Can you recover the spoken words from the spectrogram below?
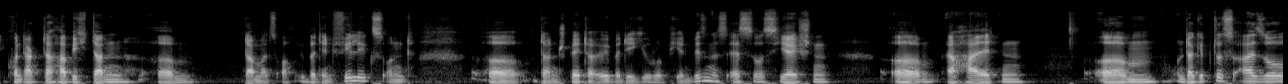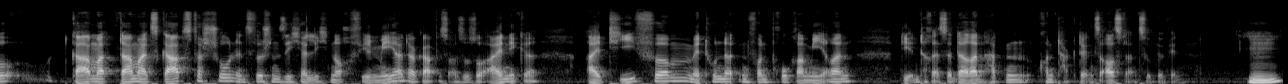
Die Kontakte habe ich dann ähm, damals auch über den Felix und äh, dann später über die European Business Association ähm, erhalten. Ähm, und da gibt es also, damals gab es das schon, inzwischen sicherlich noch viel mehr. Da gab es also so einige IT-Firmen mit Hunderten von Programmierern, die Interesse daran hatten, Kontakte ins Ausland zu gewinnen. Mhm.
